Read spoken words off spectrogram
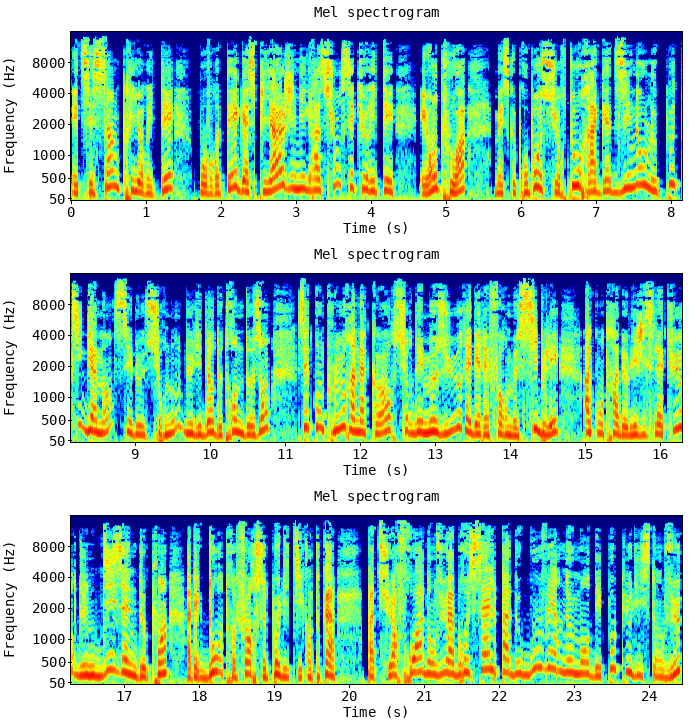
et de ses cinq priorités, pauvreté, gaspillage, immigration, sécurité et emploi. Mais ce que propose surtout Ragazzino, le petit gamin, c'est le surnom du leader de 32 ans, c'est de conclure un accord sur des mesures et des réformes ciblées, un contrat de législature d'une dizaine de points avec d'autres forces politiques. En tout cas, pas de sueur froide en vue à Bruxelles pas de gouvernement des populistes en vue.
